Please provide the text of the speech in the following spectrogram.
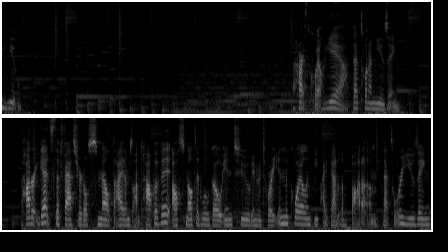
You? The hearth coil. Yeah, that's what I'm using. The hotter it gets, the faster it'll smelt the items on top of it. All smelted will go into inventory in the coil and be piped out of the bottom. That's what we're using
